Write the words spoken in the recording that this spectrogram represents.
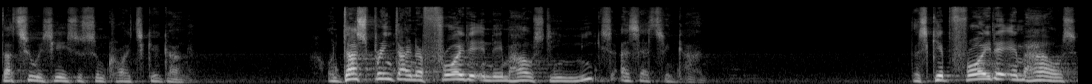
Dazu ist Jesus zum Kreuz gegangen. Und das bringt eine Freude in dem Haus, die nichts ersetzen kann. Es gibt Freude im Haus,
